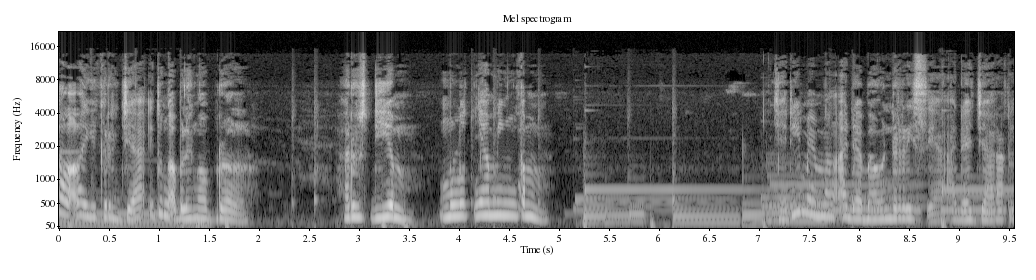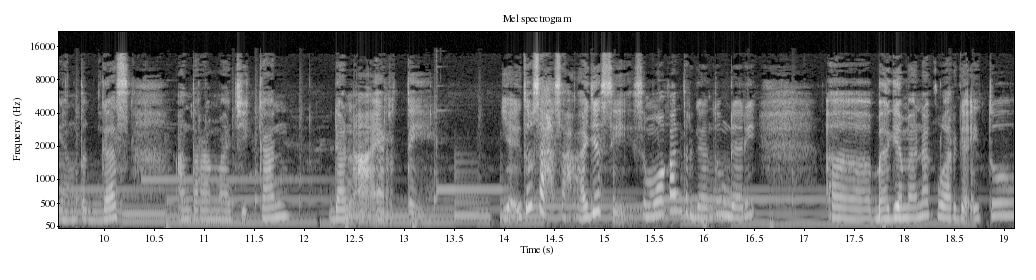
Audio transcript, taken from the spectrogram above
kalau lagi kerja itu nggak boleh ngobrol, harus diem, mulutnya mingkem. Jadi memang ada boundaries ya, ada jarak yang tegas antara majikan dan ART. Ya itu sah-sah aja sih. Semua kan tergantung dari uh, bagaimana keluarga itu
